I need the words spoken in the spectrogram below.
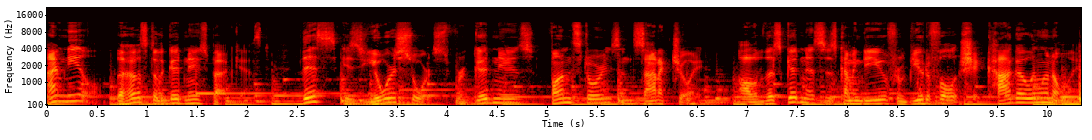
I'm Neil, the host of the Good News Podcast. This is your source for good news, fun stories, and sonic joy. All of this goodness is coming to you from beautiful Chicago, Illinois.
